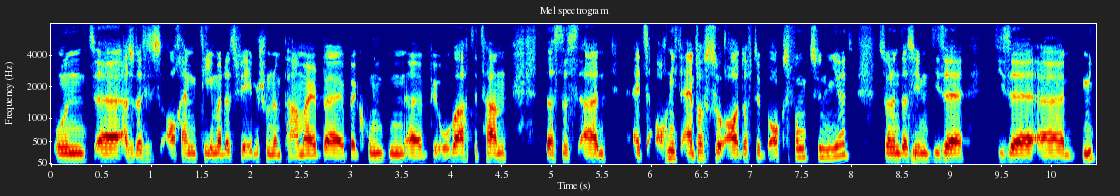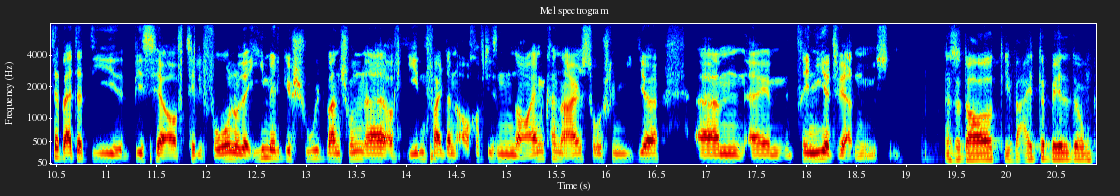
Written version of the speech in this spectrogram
Und äh, also das ist auch ein Thema, das wir eben schon ein paar Mal bei, bei Kunden äh, beobachtet haben, dass das äh, jetzt auch nicht einfach so out of the box funktioniert, sondern dass eben diese diese äh, Mitarbeiter, die bisher auf Telefon oder E-Mail geschult waren, schon äh, auf jeden Fall dann auch auf diesem neuen Kanal Social Media ähm, äh, trainiert werden müssen. Also da die Weiterbildung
